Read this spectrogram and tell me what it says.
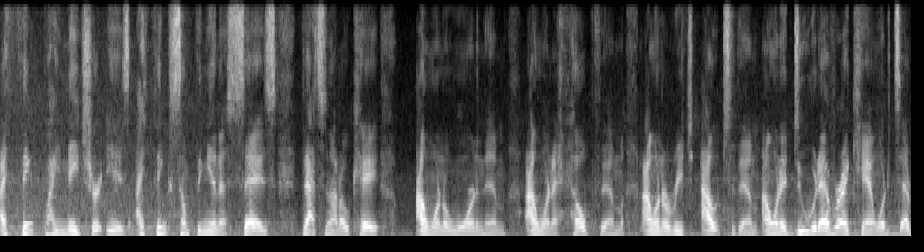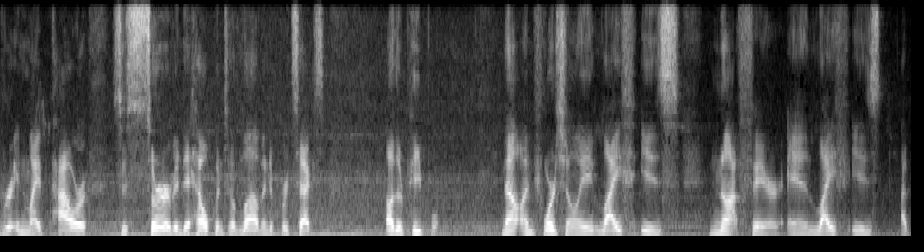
I think by nature is, I think something in us says, that's not okay. I want to warn them. I want to help them. I want to reach out to them. I want to do whatever I can, whatever in my power to serve and to help and to love and to protect other people. Now, unfortunately, life is not fair and life is at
